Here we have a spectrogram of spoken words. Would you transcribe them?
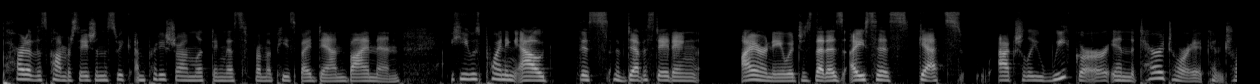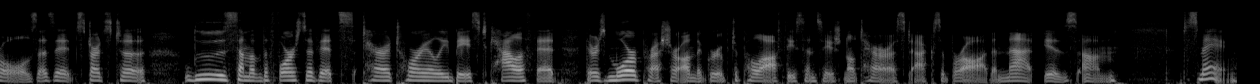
part of this conversation this week. I'm pretty sure I'm lifting this from a piece by Dan Byman. He was pointing out this devastating irony, which is that as ISIS gets actually weaker in the territory it controls, as it starts to lose some of the force of its territorially based caliphate, there's more pressure on the group to pull off these sensational terrorist acts abroad. And that is um, dismaying.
